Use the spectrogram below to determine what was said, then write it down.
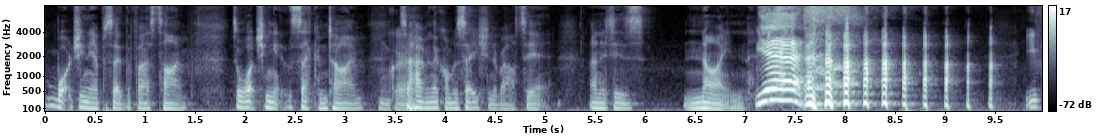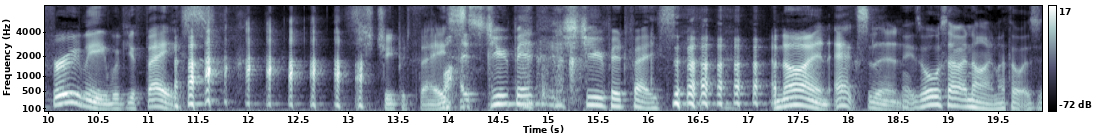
watching the episode the first time to watching it the second time Okay. to having the conversation about it, and it is nine. Yes. you threw me with your face. Stupid My face. stupid, stupid face. A nine. Excellent. It's also a nine. I thought this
